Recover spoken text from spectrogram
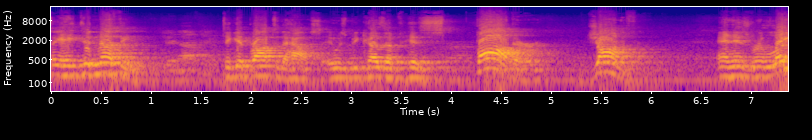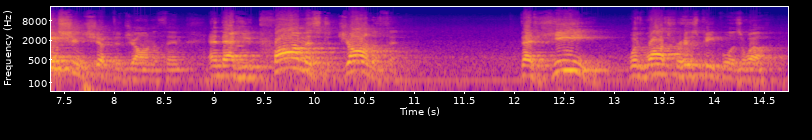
Say he did nothing, Did nothing. to get brought to the house. It was because of his father, Jonathan and his relationship to Jonathan, and that he promised Jonathan that he would watch for his people as well.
